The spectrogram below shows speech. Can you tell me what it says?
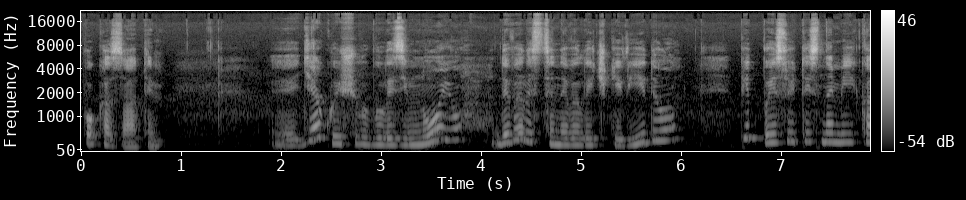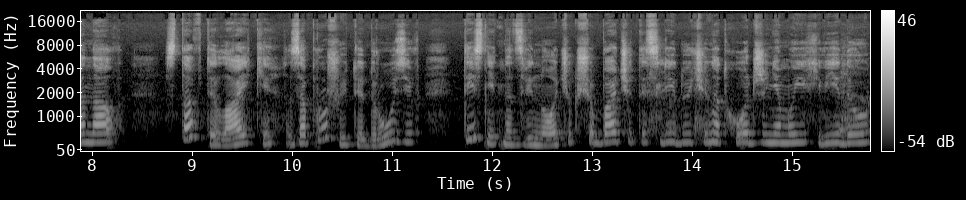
показати. Е, Дякую, що ви були зі мною. Дивились це невеличке відео. Підписуйтесь на мій канал, ставте лайки, запрошуйте друзів, тисніть на дзвіночок, щоб бачити слідуючі надходження моїх відео.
